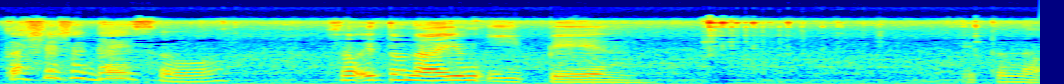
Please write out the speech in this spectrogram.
Kasya siya, guys, oh. So, ito na yung ipin. Ito na.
